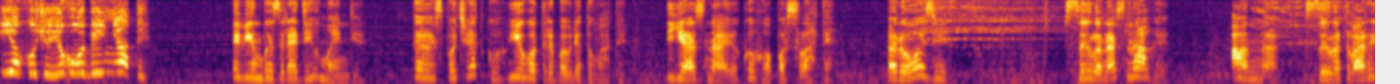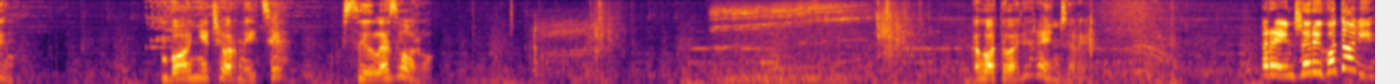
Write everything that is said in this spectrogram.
Я хочу його обійняти. Він би зрадів Менді. Та спочатку його треба врятувати. Я знаю, кого послати. Розі сила наснаги. Анна сила тварин. Бонні чорниця сила зору. Готові рейнджери? Рейнджери готові.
